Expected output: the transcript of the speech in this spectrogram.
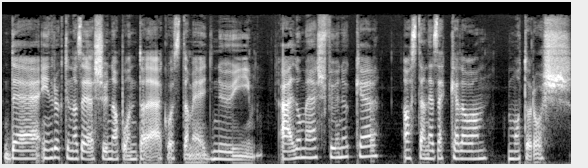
de én rögtön az első napon találkoztam egy női állomásfőnökkel, aztán ezekkel a motoros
